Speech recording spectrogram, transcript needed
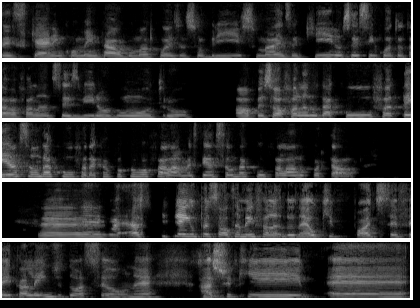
Vocês querem comentar alguma coisa sobre isso mais aqui? Não sei se enquanto eu estava falando vocês viram algum outro. Ó, o pessoal falando da CUFA, tem ação da CUFA, daqui a pouco eu vou falar, mas tem ação da CUFA lá no portal. É... É, acho que tem o pessoal também falando, né, o que pode ser feito além de doação, né? Sim. Acho que é, é,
